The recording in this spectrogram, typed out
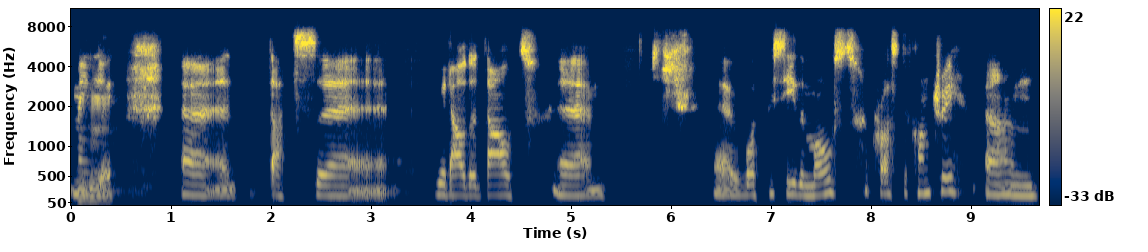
mainly. Mm-hmm. Uh, that's uh, without a doubt um, uh, what we see the most across the country. Um,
